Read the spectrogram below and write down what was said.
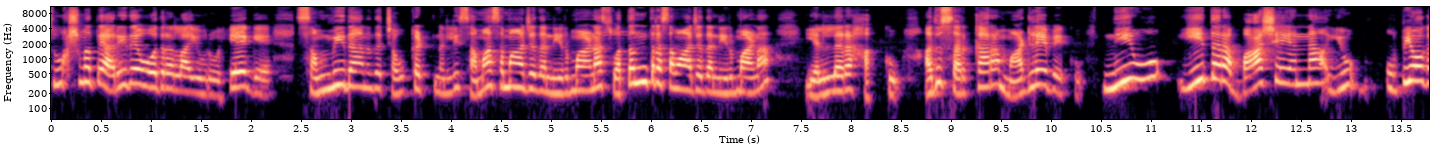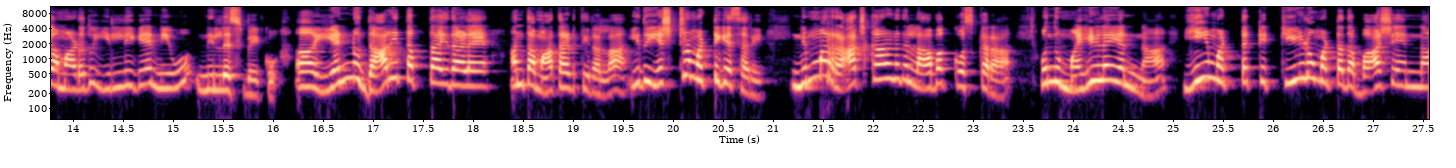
ಸೂಕ್ಷ್ಮತೆ ಅರಿದೇ ಹೋದ್ರಲ್ಲ ಇವರು, ಹೇಗೆ? ಸಂವಿಧಾನದ ಚೌಕಟ್ಟಿನಲ್ಲಿ ಸಮ ಸಮಾಜದ ನಿರ್ಮಾಣ, ಸ್ವತಂತ್ರ ಸಮಾಜದ ನಿರ್ಮಾಣ ಎಲ್ಲರ ಹಕ್ಕು. ಅದು ಸರ್ಕಾರ ಮಾಡಲೇಬೇಕು. ನೀವು ಈ ಥರ ಭಾಷೆಯನ್ನು ಯು ಉಪಯೋಗ ಮಾಡೋದು ಇಲ್ಲಿಗೆ ನೀವು ನಿಲ್ಲಿಸಬೇಕು. ಹೆಣ್ಣು ದಾರಿ ತಪ್ತಾ ಇದ್ದಾಳೆ ಅಂತ ಮಾತಾಡ್ತಿರಲ್ಲ, ಇದು ಎಷ್ಟರ ಮಟ್ಟಿಗೆ ಸರಿ? ನಿಮ್ಮ ರಾಜಕಾರಣದ ಲಾಭಕ್ಕೋಸ್ಕರ ಒಂದು ಮಹಿಳೆಯನ್ನು ಈ ಮಟ್ಟಕ್ಕೆ ಕೀಳು ಮಟ್ಟದ ಭಾಷೆಯನ್ನು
